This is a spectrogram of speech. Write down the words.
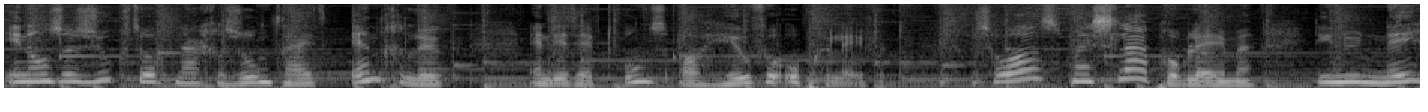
in onze zoektocht naar gezondheid en geluk. En dit heeft ons al heel veel opgeleverd. Zoals mijn slaapproblemen, die nu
